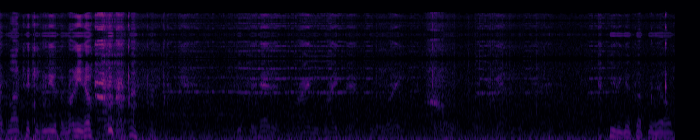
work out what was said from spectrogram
up a lot of pictures of me with a runny nose. Just ahead of Friday bypass to the right. See if he gets up the hill.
